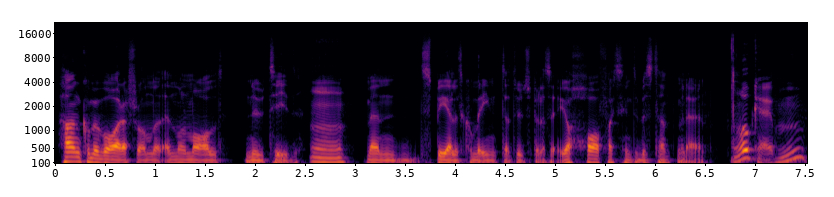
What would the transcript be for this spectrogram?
han kommer vara från en normal nutid. Mm. Men spelet kommer inte att utspela sig. Jag har faktiskt inte bestämt mig där än. Okej, mm.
